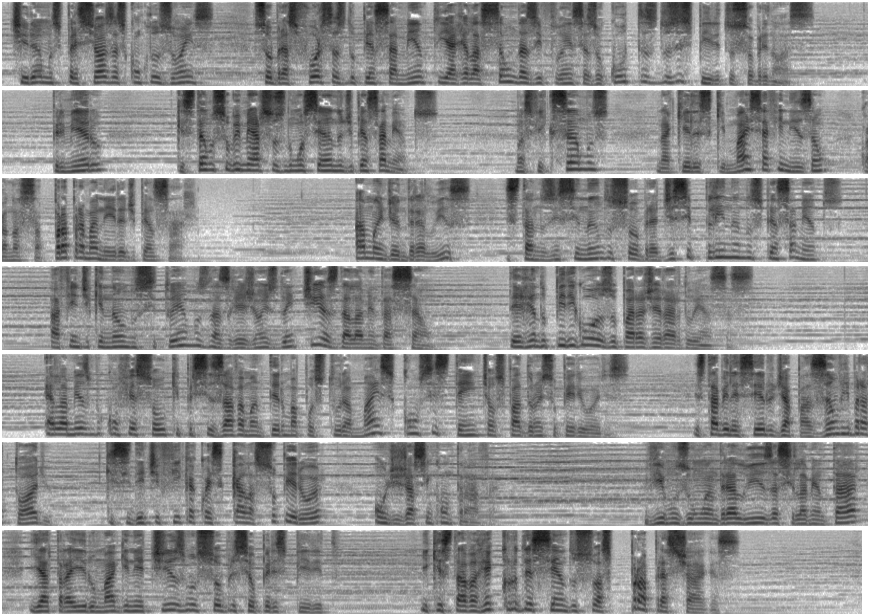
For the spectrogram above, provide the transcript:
Tiramos preciosas conclusões sobre as forças do pensamento e a relação das influências ocultas dos espíritos sobre nós. Primeiro, que estamos submersos num oceano de pensamentos, mas fixamos naqueles que mais se afinizam com a nossa própria maneira de pensar. A mãe de André Luiz está nos ensinando sobre a disciplina nos pensamentos, a fim de que não nos situemos nas regiões doentias da lamentação, terreno perigoso para gerar doenças ela mesma confessou que precisava manter uma postura mais consistente aos padrões superiores, estabelecer o diapasão vibratório que se identifica com a escala superior onde já se encontrava. Vimos um André Luiz a se lamentar e atrair o magnetismo sobre seu perispírito, e que estava recrudescendo suas próprias chagas.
